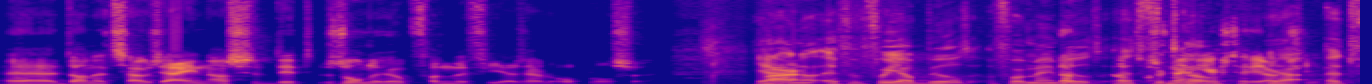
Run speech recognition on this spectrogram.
uh, dan het zou zijn als ze dit zonder hulp van de FIA zouden oplossen. Ja, maar, en dan even voor jouw beeld, voor mijn dat, beeld. Dat het was mijn eerste reactie. Ja, het,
